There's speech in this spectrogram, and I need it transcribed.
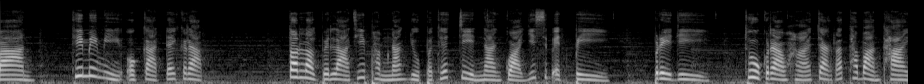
บ้านที่ไม่มีโอกาสได้กลับ ตลอดเวลาที่พำนักอยู่ประเทศจีนนานกว่า 21 ปี ปรีดี ถูกกล่าวหาจากรัฐบาลไทย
